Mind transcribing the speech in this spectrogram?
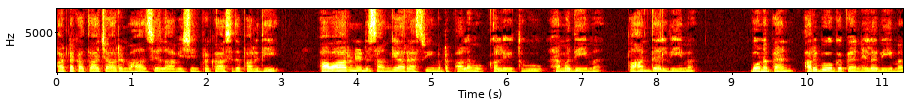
අට කතාචාර්යන් වහන්සේලා විසින් ප්‍රකාශිත පරිදි පවාරණයට සංඝයා රැස්වීමට පළමු කළ යුතු වූ හැමදීම පහන් දැල්වීම බොන පෑන් පරිභෝග පෑන් එළවීම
